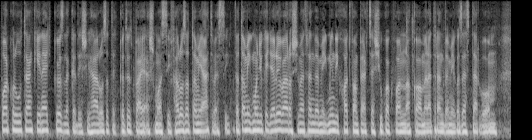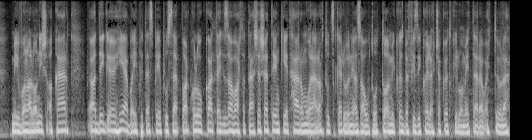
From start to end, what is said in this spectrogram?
parkoló után kéne egy közlekedési hálózat, egy kötött pályás masszív hálózat, ami átveszi. Tehát amíg mondjuk egy elővárosi menetrendben még mindig 60 perces lyukak vannak a menetrendben, még az Esztergom mi vonalon is akár, addig hiába építesz P plusz parkolókat, egy zavartatás esetén két-három órára tudsz kerülni az autótól, miközben fizikailag csak 5 kilométerre vagy tőle.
